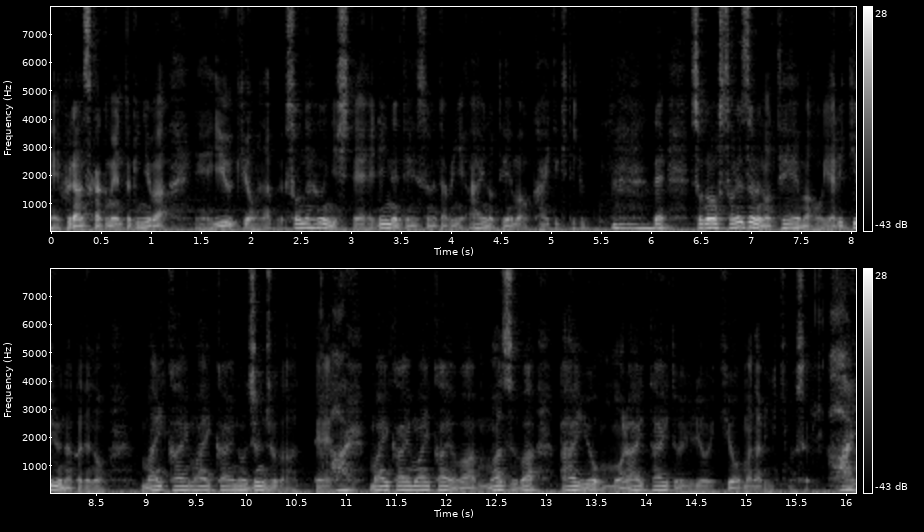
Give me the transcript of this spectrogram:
えーフランス革命の時には、えー勇気を学ぶ。そんな風にして輪廻転生のために愛のテーマを変えてきてる、でそのそれぞれのテーマをやりきる中での毎回毎回の順序があって、はい。毎回毎回はまずは愛をもらいたいという領域を学びに来ます。はい。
